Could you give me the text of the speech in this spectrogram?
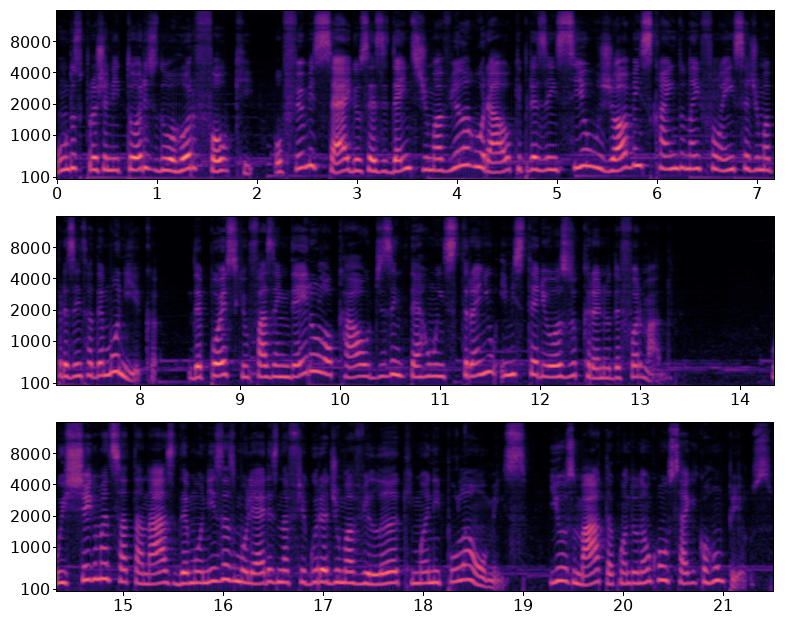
Um dos progenitores do horror folk, o filme segue os residentes de uma vila rural que presenciam os jovens caindo na influência de uma presença demoníaca, depois que um fazendeiro local desenterra um estranho e misterioso crânio deformado. O estigma de Satanás demoniza as mulheres na figura de uma vilã que manipula homens e os mata quando não consegue corrompê-los.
